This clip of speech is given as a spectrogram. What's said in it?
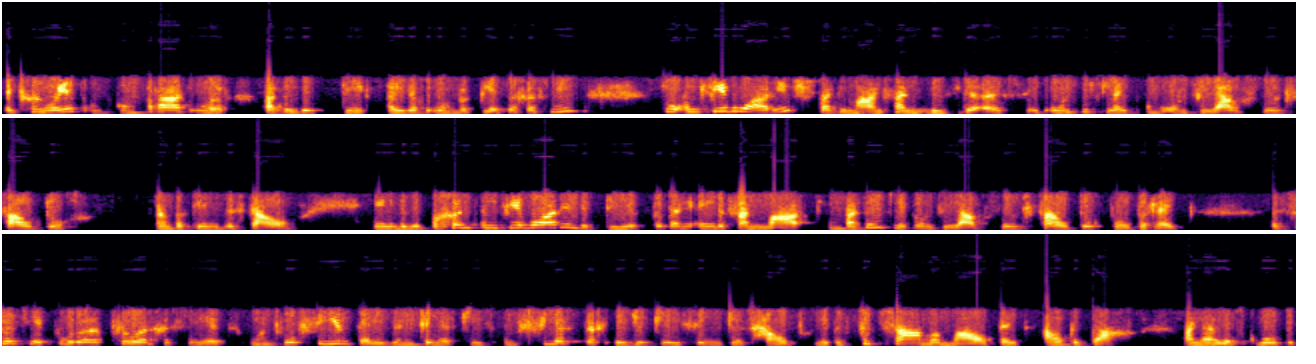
uitgenooi het om te kom praat oor wat ons die huidige oomblik besig is nie. So in Februarie, wat die maand van liefde is, het ons besluit om ons Veldtog aan bekend te stel. En dit begin in Februarie en dit duur tot aan die einde van Maart. En wat ons met ons Veldtog wil bereik, soos jy vroeër vroeër gesê het, ons wil 4000 kindertjies in 40 education centers help met 'n voedsame maaltyd elke dag wanneer hulle skool toe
